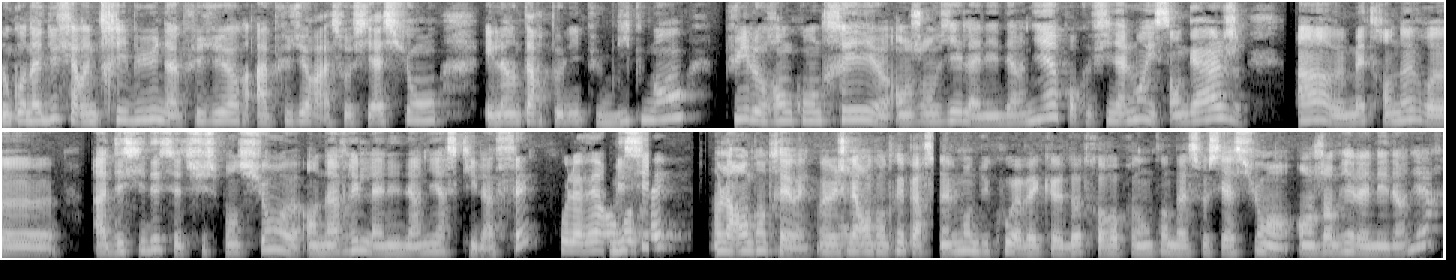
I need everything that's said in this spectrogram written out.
Donc on a dû faire une tribune à plusieurs à plusieurs associations et l'interpeller publiquement, puis le rencontrer euh, en janvier l'année dernière pour que finalement il s'engage à euh, mettre en œuvre, euh, à décider cette suspension en avril l'année dernière, ce qu'il a fait. Vous l'avez rencontré? On l'a rencontré, oui. Ouais, je l'ai rencontré personnellement du coup avec d'autres représentants d'associations en, janvier l'année dernière.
